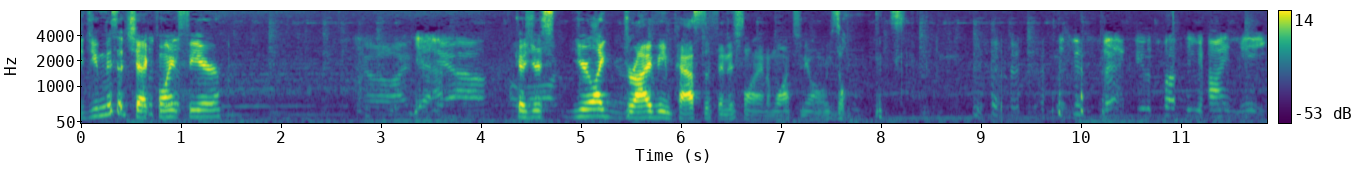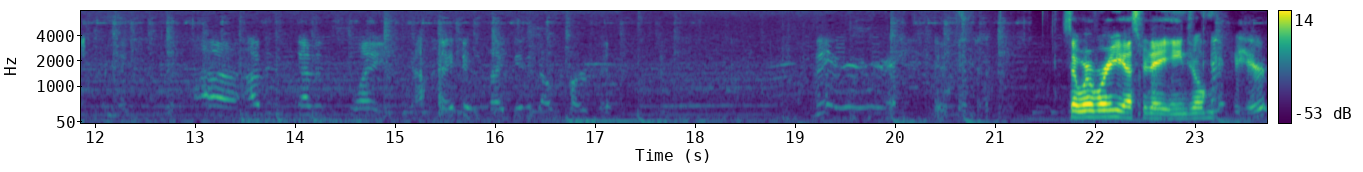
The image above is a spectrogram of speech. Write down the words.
did you miss a checkpoint, Fear? No, I, Yeah. yeah. Because you're you're like driving past the finish line. I'm watching you on Weasel. This is sick. He was supposed to be behind me. Uh, I'm in seventh place, guys. I did it on purpose. so where were you yesterday, Angel? Here?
